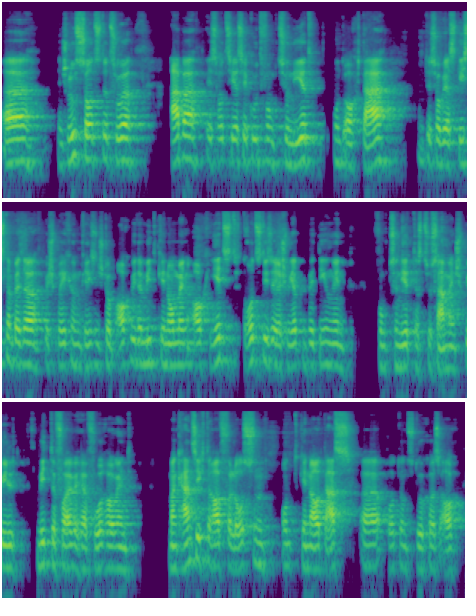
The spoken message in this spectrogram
äh, den Schlusssatz dazu. Aber es hat sehr, sehr gut funktioniert und auch da, und das habe ich erst gestern bei der Besprechung im Krisenstab auch wieder mitgenommen, auch jetzt, trotz dieser erschwerten Bedingungen, funktioniert das Zusammenspiel mit der Feuerwehr hervorragend. Man kann sich darauf verlassen und genau das äh, hat uns durchaus auch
